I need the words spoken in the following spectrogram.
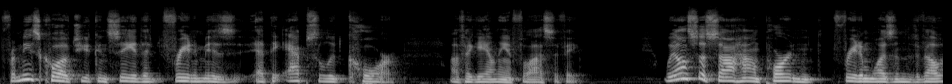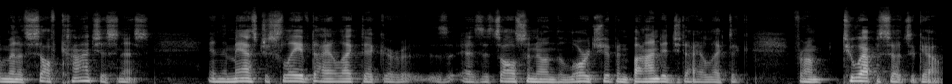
from these quotes, you can see that freedom is at the absolute core of Hegelian philosophy. We also saw how important freedom was in the development of self consciousness in the master slave dialectic, or as it's also known, the lordship and bondage dialectic from two episodes ago.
